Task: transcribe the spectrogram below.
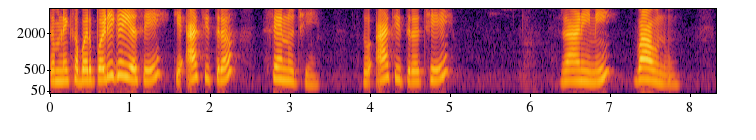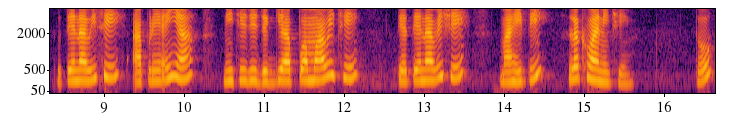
તમને ખબર પડી ગઈ હશે કે આ ચિત્ર શેનું છે? તો આ ચિત્ર છે રાણીની વાવનું. તો તેના વિશે આપણે અહીંયા નીચે જે જગ્યા આપવામાં આવી છે, તે તેના વિશે માહિતી લખવાની છે. તો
